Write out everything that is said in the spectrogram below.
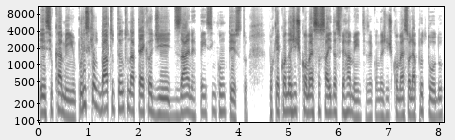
esse o caminho. Por isso que eu bato tanto na tecla de designer, pense em contexto. Porque é quando a gente começa a sair das ferramentas, é quando a gente começa a olhar para o todo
